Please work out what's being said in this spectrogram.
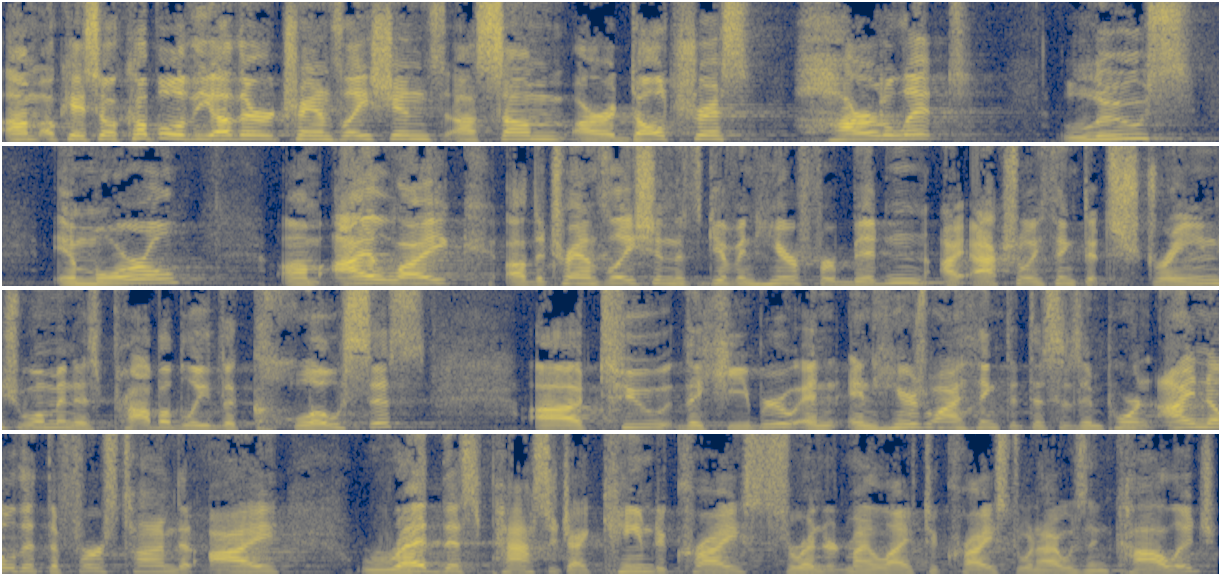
Um, okay, so a couple of the other translations, uh, some are adulteress, harlot, loose, immoral. Um, I like uh, the translation that's given here, forbidden. I actually think that strange woman is probably the closest uh, to the Hebrew. And, and here's why I think that this is important. I know that the first time that I read this passage, I came to Christ, surrendered my life to Christ when I was in college.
